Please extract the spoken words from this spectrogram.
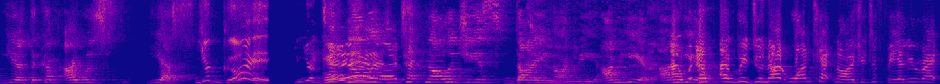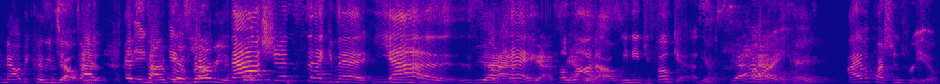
yeah. The com- I was yes. You're good. You're Good. good. Technology, technology is dying on me. I'm here. I'm and, we, here. and, and we do not want technology to fail you right now because We it's, don't, time, don't. it's It- time for a it's your very important. fashion segment. Mm-hmm. Yes. Yes, okay. yes, yes. Alana, Yes. we need you focused. yes. Yeah. All right. Okay. I have a question for you.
